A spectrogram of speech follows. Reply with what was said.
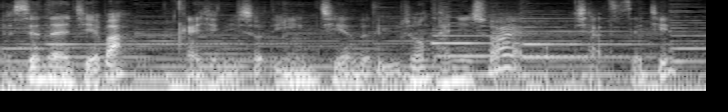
的圣诞节吧。感谢你收听今天的《旅中谈情说爱》，我们下次再见。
